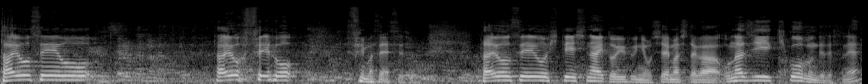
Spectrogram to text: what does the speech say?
多様性を、多様性を、すみません、失礼します。多様性を否定しないというふうにおっしゃいましたが、同じ機構文でですね、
